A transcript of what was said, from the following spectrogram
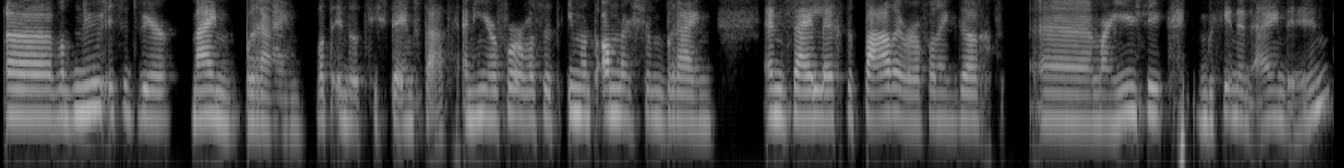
Uh, want nu is het weer mijn brein wat in dat systeem staat. En hiervoor was het iemand anders zijn brein. En zij legde paden waarvan ik dacht, uh, maar hier zie ik begin en einde in.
